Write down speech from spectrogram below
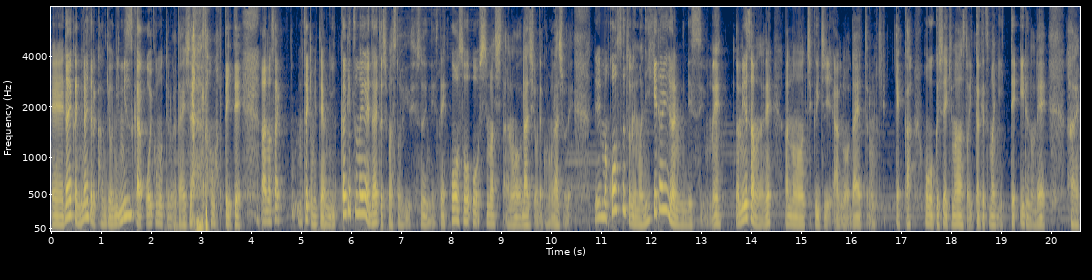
えー、誰かに見られてる環境に自ら追い込むっていうのが大事だなと思っていて、あの、ささっきも言ったように、1ヶ月前ぐらいダイエットしますというふうにですね、放送をしました。あの、ラジオで、このラジオで。で、まあ、こうするとね、まあ、逃げられないんですよね。皆様のね、あの、逐一、あの、ダイエットの結果、報告していきますと1ヶ月前に言っているので、はい。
